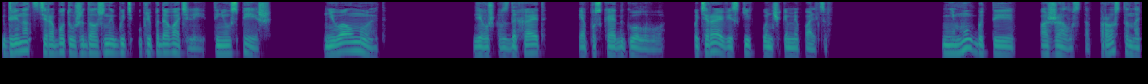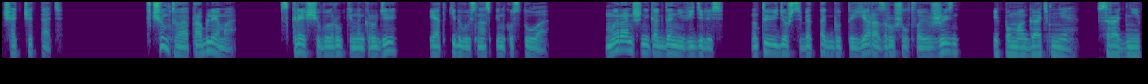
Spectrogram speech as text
К 12 работы уже должны быть у преподавателей, ты не успеешь. Не волнует. Девушка вздыхает и опускает голову, потирая виски кончиками пальцев. Не мог бы ты, пожалуйста, просто начать читать? В чем твоя проблема? Скрещиваю руки на груди и откидываюсь на спинку стула. Мы раньше никогда не виделись, но ты ведешь себя так, будто я разрушил твою жизнь, и помогать мне сродни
